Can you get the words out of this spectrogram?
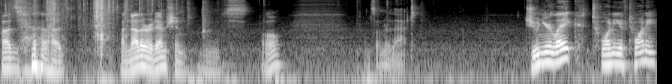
Huds. Another redemption. Hmm, oh, what's under that? Junior Lake, 20 of 20.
